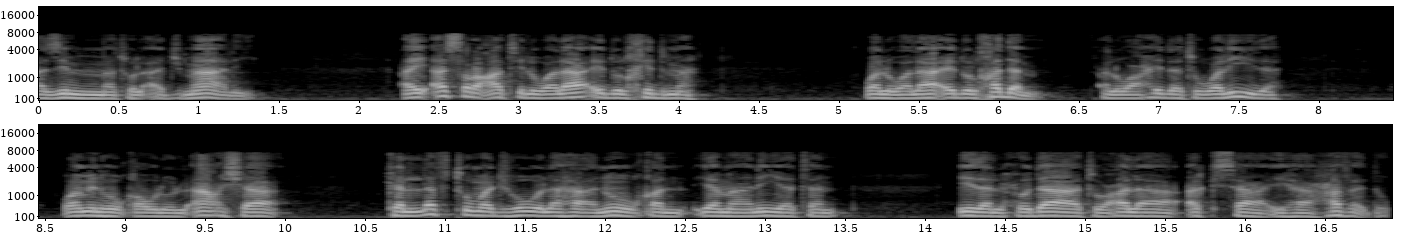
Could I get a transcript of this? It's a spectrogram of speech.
أزمة الأجمال أي أسرعت الولائد الخدمة والولائد الخدم الواحدة وليدة ومنه قول الأعشى كلفت مجهولها نوقا يمانية إذا الحداة على أكسائها حفدوا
